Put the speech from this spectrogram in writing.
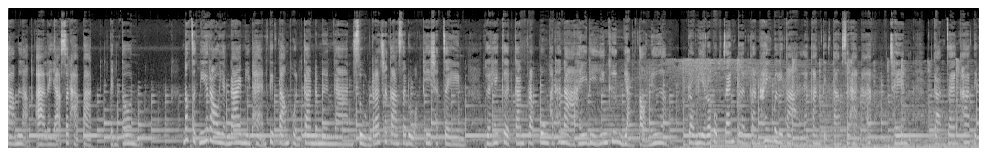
ตามหลักอารยสถาปัตย์เป็นต้น นอกจากนี้เรายังได้มีแผนติดตามผลการดำเนินงาน ศูนย์ราชการสะดวกที่ชัดเจน เพื่อให้เกิดการปรับปรุงพัฒนาให้ดียิ่งขึ้นอย่างต่อเนื่อง เรามีระบบแจ้งเตือนการให้บริการและการติดตามสถานะ เช่น การแจ้งค่าติด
